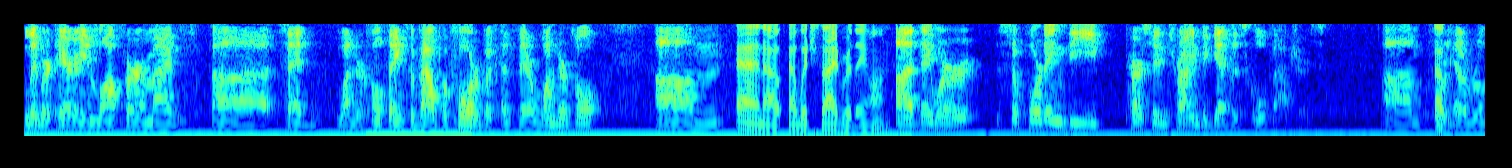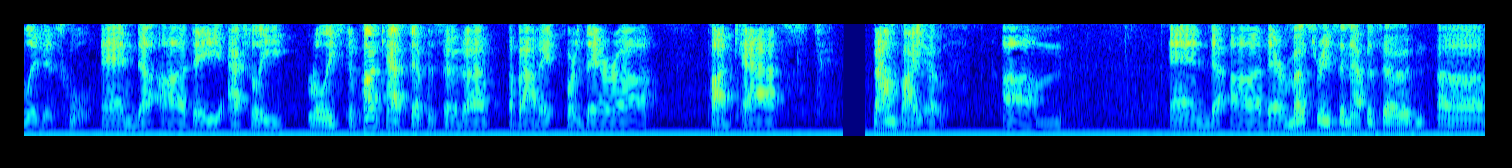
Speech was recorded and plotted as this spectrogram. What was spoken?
libertarian law firm I've uh, said wonderful things about before because they're wonderful. Um, and uh, at which side were they on? Uh, they were supporting the person trying to get the school vouchers um, for Okay. the religious school, and uh, they actually released a podcast episode uh, about it for their uh, podcast Bound by Oath. Um, and uh, their most recent episode uh,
